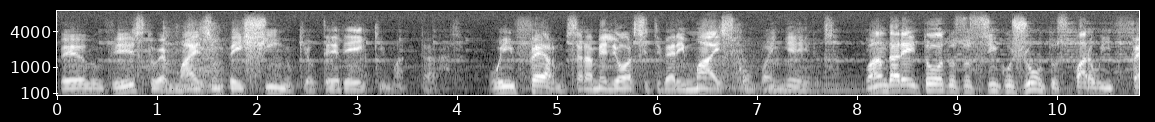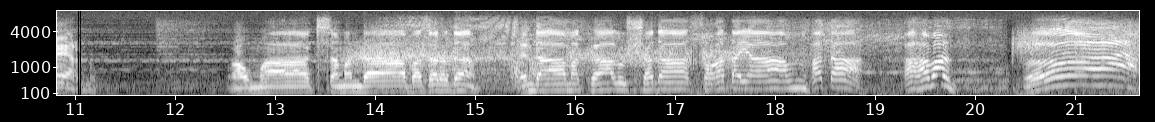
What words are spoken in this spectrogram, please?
Pelo visto, é mais um peixinho que eu terei que matar. O inferno será melhor se tiverem mais companheiros. Mandarei todos os cinco juntos para o inferno. Almak Samanda Bazaradam. Enda Makalu Shada Sohataya Hata. Ahaman! Ah!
